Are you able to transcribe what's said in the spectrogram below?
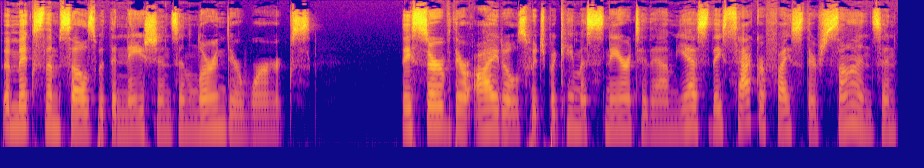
but mixed themselves with the nations and learned their works. They served their idols, which became a snare to them. Yes, they sacrificed their sons and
